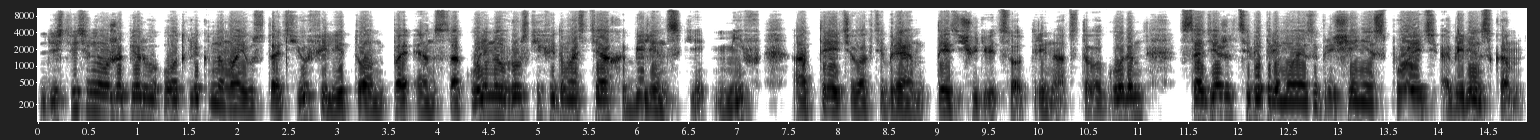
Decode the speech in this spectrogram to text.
Действительно, уже первый отклик на мою статью «Филитон П.Н. Сакулина в русских ведомостях. Белинский миф» от 3 октября 1913 года содержит в себе прямое запрещение спорить о Белинском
